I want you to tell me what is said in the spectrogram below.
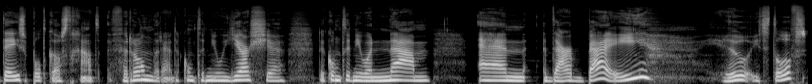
deze podcast gaat veranderen. Er komt een nieuw jasje, er komt een nieuwe naam. En daarbij, heel iets tofs,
